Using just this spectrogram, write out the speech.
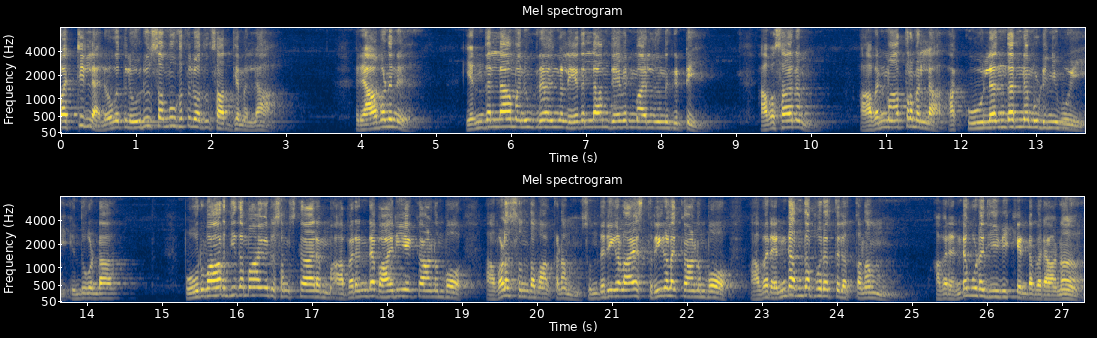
പറ്റില്ല. ലോകത്തിൽ ഒരു സമൂഹത്തിലും അത് സാധ്യമല്ല. രാവണന് എന്തെല്ലാം അനുഗ്രഹങ്ങൾ ഏതെല്ലാം ദേവന്മാരിൽ നിന്ന് കിട്ടി? അവസാനം അവൻ മാത്രമല്ല ആ കുലം തന്നെ മുടിഞ്ഞുപോയി. എന്തുകൊണ്ടാ? പൂർവാർജിതമായ ഒരു സംസ്കാരം അപരന്റെ ഭാര്യയെ കാണുമ്പോൾ അവളെ സ്വന്തമാക്കണം. സുന്ദരികളായ സ്ത്രീകളെ കാണുമ്പോൾ അവരെന്റെ അന്തപുരത്തിലെത്തണം. അവരെന്റെ കൂടെ ജീവിക്കേണ്ടവരാണ്.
